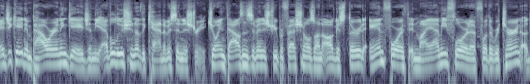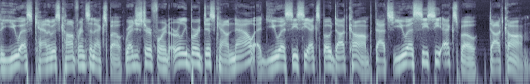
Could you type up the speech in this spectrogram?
Educate, empower, and engage in the evolution of the cannabis industry. Join thousands of industry professionals on August 3rd and 4th in Miami, Florida for the return of the U.S. Cannabis Conference and Expo. Register for an early bird discount now at usccexpo.com. That's usccexpo.com.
